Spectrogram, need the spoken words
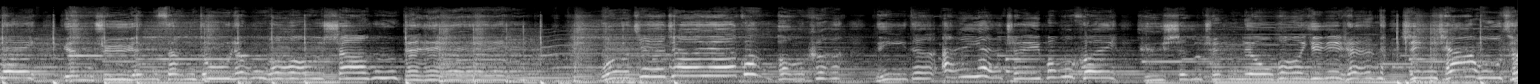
泪？缘聚缘散，独留我伤悲。我借着月光宝盒，你的爱也追不回，余生只留我一人心憔悴。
